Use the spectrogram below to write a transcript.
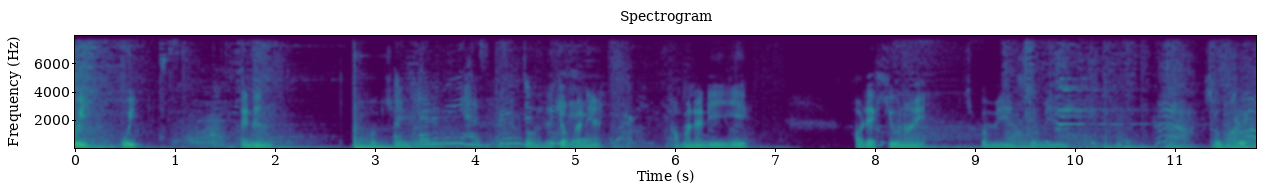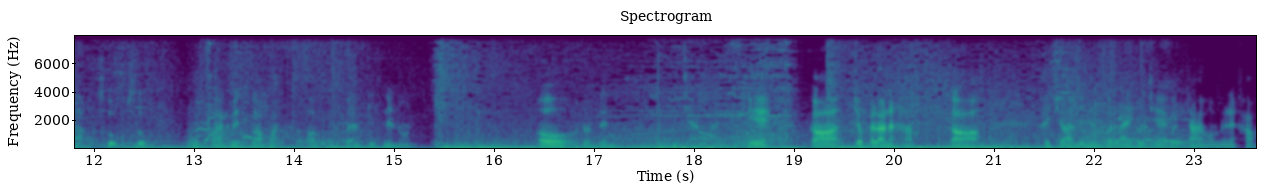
อุ้ยอุ้ยได้หนึ่งโอเค An enemy has been โอ้จะจบแล้วเนี่ย defeated. ออกมาหน่อยดีข อเรียกคิวหน่อยซูเปอร์แมนซูเปอร์แมนซุปซุปซุปซุปโอ้ฟาดไม่ล็อกว่ะเอาเปิดอันติดแน่นอน โอ้โดนเล่นติดแชมป์โอเคก็จบไปแล้วนะครับ ก็ใครชอบอย่าลืมกดไลค์กดแชร์กดติดตามผมด้วยนะครับ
